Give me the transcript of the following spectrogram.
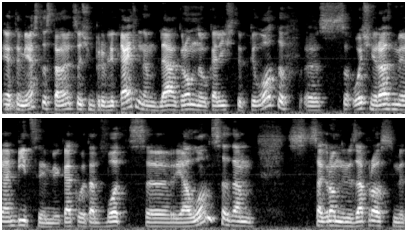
это место становится очень привлекательным для огромного количества пилотов э, с очень разными амбициями, как вот от Ботса и Алонса там с огромными запросами,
